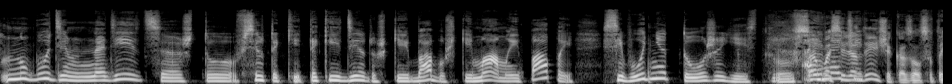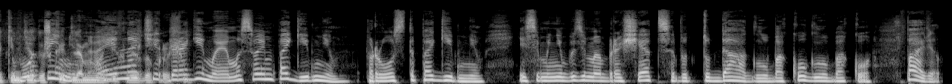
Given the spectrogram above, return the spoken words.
Ну, будем надеяться, что все-таки такие дедушки и бабушки, и мамы, и папы сегодня тоже есть. Ну, Сам А Василий иначе- Андреевич оказался таким Вот дедушкой для именно. многих, а между иначе, прочим. дорогие мои, мы с вами погибнем. Просто погибнем, если мы не будем обращаться вот туда, глубоко-глубоко. Павел,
